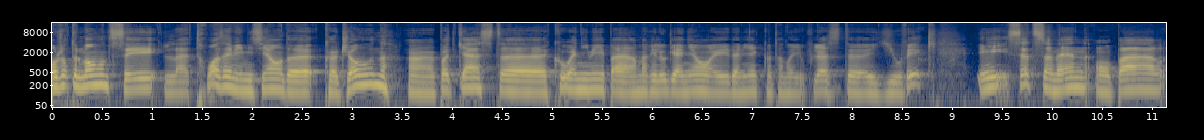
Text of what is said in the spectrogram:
Bonjour tout le monde, c'est la troisième émission de Code un podcast euh, co-animé par Marie-Lou Gagnon et Damien Contandriopoulos de UVic. Et cette semaine, on parle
